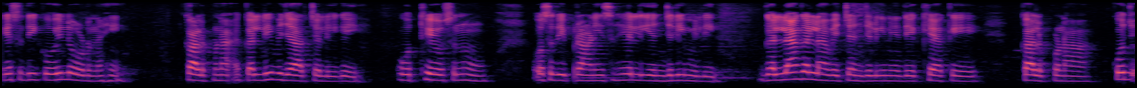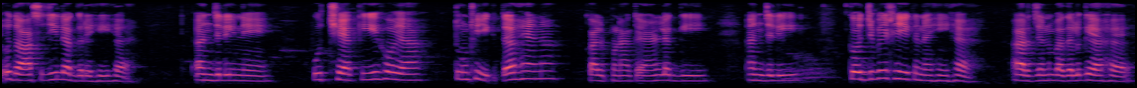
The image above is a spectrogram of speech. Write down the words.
ਇਸ ਦੀ ਕੋਈ ਲੋੜ ਨਹੀਂ। ਕਲਪਨਾ ਇਕੱਲੀ ਬਾਜ਼ਾਰ ਚਲੀ ਗਈ। ਉੱਥੇ ਉਸ ਨੂੰ ਉਸ ਦੀ ਪੁਰਾਣੀ ਸਹੇਲੀ ਅੰਜਲੀ ਮਿਲੀ। ਗੱਲਾਂ-ਗੱਲਾਂ ਵਿੱਚ ਅੰਜਲੀ ਨੇ ਦੇਖਿਆ ਕਿ ਕਲਪਨਾ ਕੁਝ ਉਦਾਸ ਜੀ ਲੱਗ ਰਹੀ ਹੈ। ਅੰਜਲੀ ਨੇ ਪੁੱਛਿਆ, ਕੀ ਹੋਇਆ? ਤੂੰ ਠੀਕ ਤਾਂ ਹੈ ਨਾ? ਕਲਪਨਾ ਕਹਿਣ ਲੱਗੀ ਅੰਜਲੀ, ਕੁਝ ਵੀ ਠੀਕ ਨਹੀਂ ਹੈ। ਅਰਜਨ ਬਦਲ ਗਿਆ ਹੈ।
